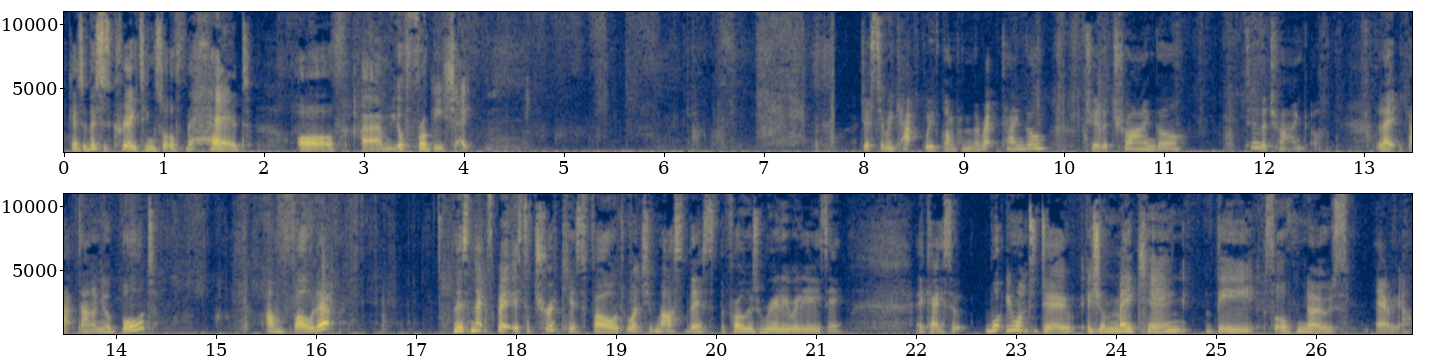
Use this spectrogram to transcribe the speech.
Okay, so this is creating sort of the head of um, your froggy shape. Just to recap, we've gone from the rectangle to the triangle to the triangle. Lay that down on your board, unfold it. This next bit is the trickiest fold. Once you've mastered this, the frog is really, really easy. Okay, so what you want to do is you're making the sort of nose area,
